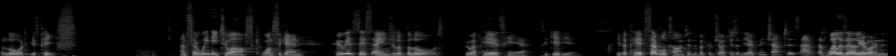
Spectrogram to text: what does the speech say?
The Lord is peace. And so we need to ask once again who is this angel of the Lord who appears here to Gideon? He's appeared several times in the book of Judges in the opening chapters, as well as earlier on in the,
